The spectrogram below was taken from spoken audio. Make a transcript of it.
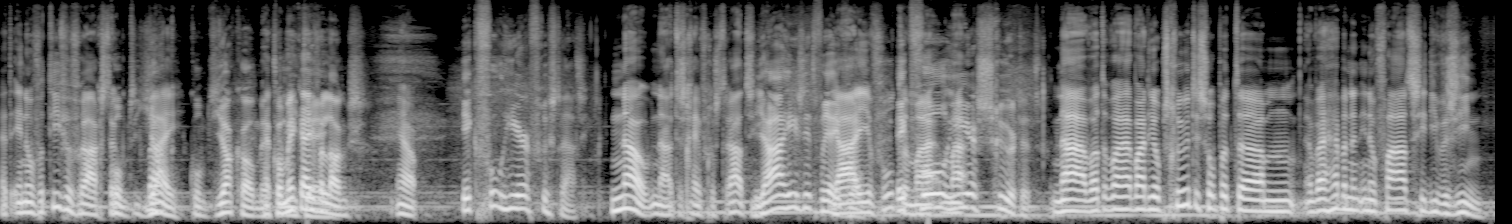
het innovatieve vraagstuk Komt, Jak- bij. komt Jacco met Daar kom ik idee. even langs. Ja. Ik voel hier frustratie. Nou, nou, het is geen frustratie. Ja, hier zit vreemd. Ja, je voelt Ik hem, maar- voel maar- hier schuurt het. Nou, wat, waar, waar die op schuurt is op het... ehm, wij hebben een innovatie die we zien.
